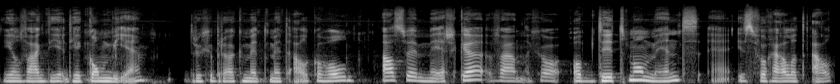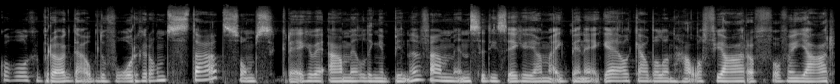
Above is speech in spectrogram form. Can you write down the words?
heel vaak die, die combi, hè. druggebruik met, met alcohol. Als wij merken van, goh, op dit moment is vooral het alcoholgebruik dat op de voorgrond staat. Soms krijgen wij aanmeldingen binnen van mensen die zeggen, ja, maar ik ben eigenlijk al wel een half jaar of, of een jaar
